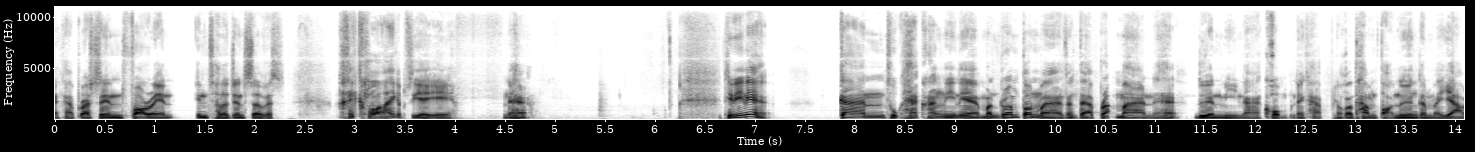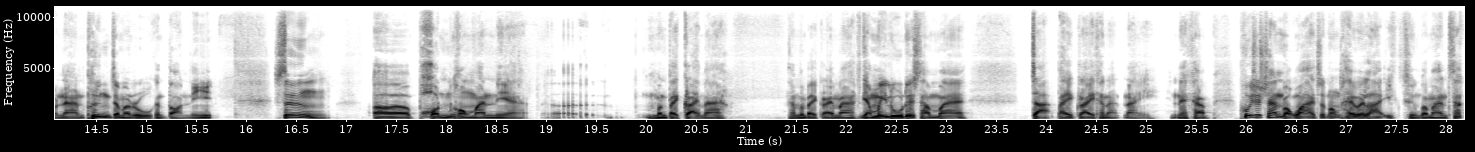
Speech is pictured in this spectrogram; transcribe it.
นะครับ Russian Foreign Intelligence Service คล้ายๆกับ CIA นะฮะทีนี้เนี่ยการถูกแฮกครั้งนี้เนี่ยมันเริ่มต้นมาตั้งแต่ประมาณนะฮะเดือนมีนาคมนะครับแล้วก็ทำต่อเนื่องกันมายาวนานเพิ่งจะมารู้กันตอนนี้ ซึ่งผลของมันเนี่ยมันไปไกลมากนะมันไปไกลมาก ยังไม่รู้ด้วยซ้ำว่า จะไปไกลขนาดไหนนะครับ ผู้เชี่ยวชาญบอกว่าจะต้องใช้เวลาอีกถึงประมาณสัก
